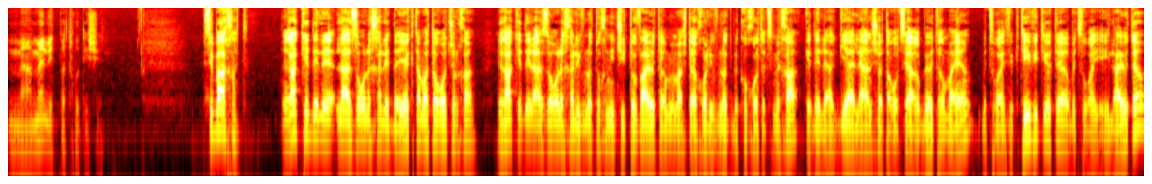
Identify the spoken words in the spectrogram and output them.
מאמן להתפתחות אישית? סיבה אחת, רק כדי לעזור לך לדייק את המטרות שלך, רק כדי לעזור לך לבנות תוכנית שהיא טובה יותר ממה שאתה יכול לבנות בכוחות עצמך, כדי להגיע לאן שאתה רוצה הרבה יותר מהר, בצורה אפקטיבית יותר, בצורה יעילה יותר,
